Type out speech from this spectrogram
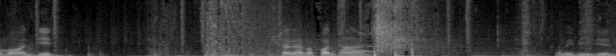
Come on, dude. Just trying to have a fun time. Let me be, dude.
